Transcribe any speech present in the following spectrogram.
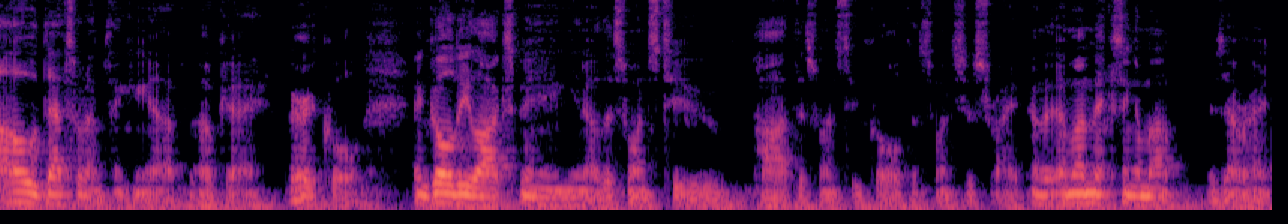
Oh, that's what I'm thinking of. Okay, very cool. And Goldilocks being, you know, this one's too hot, this one's too cold, this one's just right. Am I mixing them up? Is that right?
